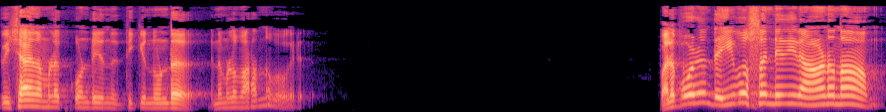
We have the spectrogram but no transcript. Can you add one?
വിശാ നമ്മളെ കൊണ്ട് എത്തിക്കുന്നുണ്ട് നമ്മൾ മറന്നു പോകരുത് പലപ്പോഴും ദൈവസന്നിധിയിലാണ് നാം.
